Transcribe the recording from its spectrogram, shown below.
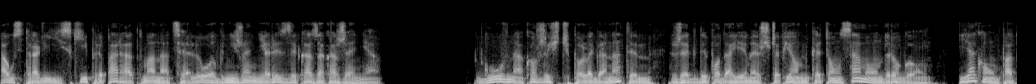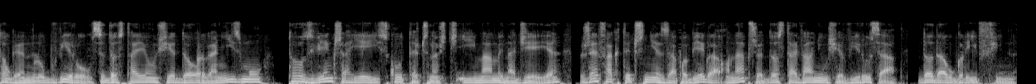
australijski preparat ma na celu obniżenie ryzyka zakażenia. Główna korzyść polega na tym, że gdy podajemy szczepionkę tą samą drogą, jaką patogen lub wirus dostają się do organizmu, to zwiększa jej skuteczność i mamy nadzieję, że faktycznie zapobiega ona przedostawaniu się wirusa, dodał Griffin.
